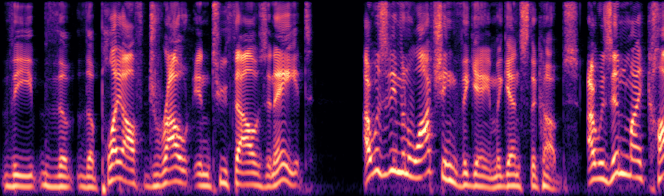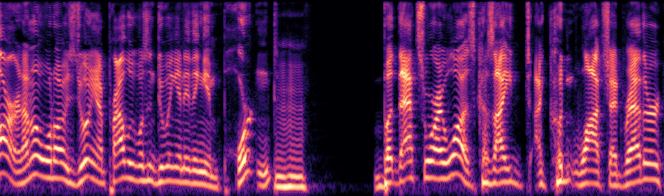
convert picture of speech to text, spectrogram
the the the playoff drought in 2008, I wasn't even watching the game against the Cubs. I was in my car and I don't know what I was doing. I probably wasn't doing anything important. Mm-hmm. But that's where I was cuz I I couldn't watch. I'd rather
